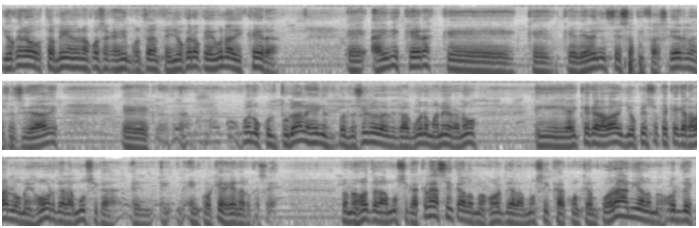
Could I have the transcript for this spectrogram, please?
Yo creo también hay una cosa que es importante. Yo creo que en una disquera, eh, hay disqueras que, que- que deben de satisfacer las necesidades, eh, bueno, culturales, en- por decirlo de, de alguna manera, ¿no? Y hay que grabar, yo pienso que hay que grabar lo mejor de la música en, en- en cualquier género que sea. Lo mejor de la música clásica, lo mejor de la música contemporánea, lo mejor de...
